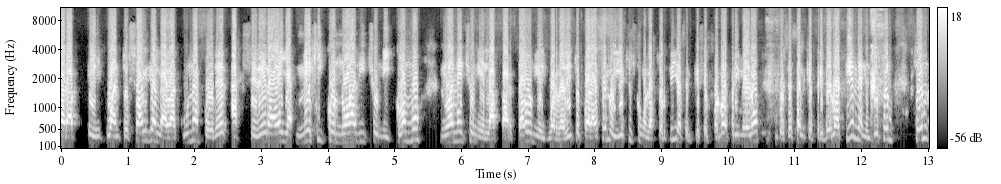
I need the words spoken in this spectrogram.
para en cuanto salga la vacuna poder acceder a ella. México no ha dicho ni cómo, no han hecho ni el apartado ni el guardadito para hacerlo. Y esto es como las tortillas, el que se forma primero, pues es el que primero atienden. Entonces son,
